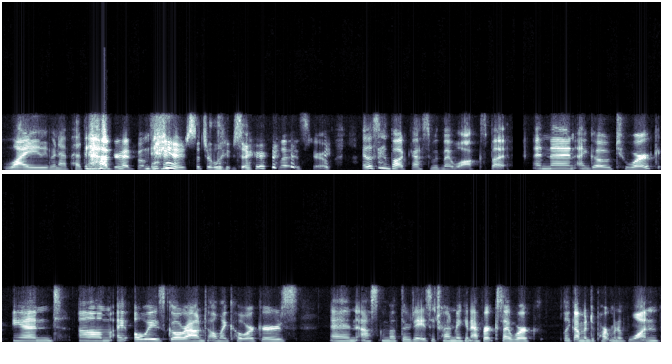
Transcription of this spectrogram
"Why do you even have headphones? have your headphones. You're such a loser." that is true. I listen to podcasts with my walks, but and then I go to work and um, I always go around to all my coworkers and ask them about their days. I try and make an effort because I work like I'm a department of one.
